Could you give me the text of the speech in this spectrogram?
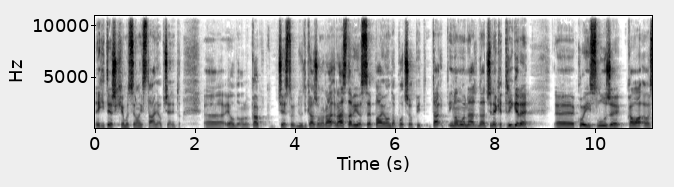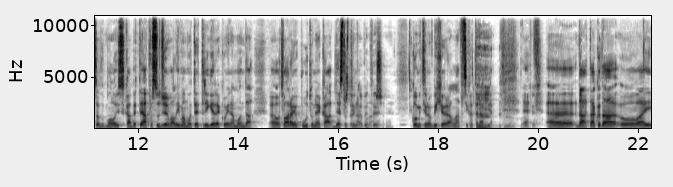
nekih teških emocionalnih stanja općenito. Jel, ono, kako često ljudi kažu, ono, rastavio se pa je onda počeo piti. imamo znači neke trigere e, koji služe, kao sad malo iz KBT-a posuđujem, ali imamo te trigere koji nam onda e, otvaraju put u neka destruktivna ponašanja. Kognitivno behavioralna psihoterapija. e, e, da, tako da ovaj, e,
